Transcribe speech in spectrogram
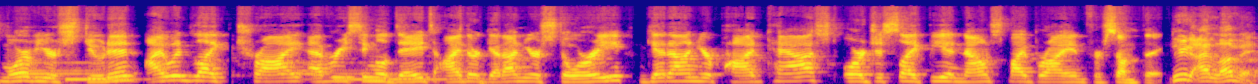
more of your student, I would like try every single day to either get on your story, get on your podcast, or just like be announced by Brian for something. Dude, I love it.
